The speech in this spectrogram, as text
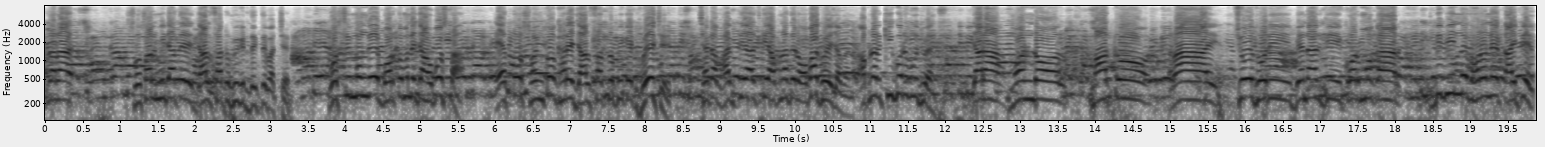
আপনারা সোশ্যাল মিডিয়াতে জাল সার্টিফিকেট দেখতে পাচ্ছেন। পশ্চিমবঙ্গে বর্তমানে যা অবস্থা, এত সংখ্যক হারে জাল সার্টিফিকেট হয়েছে, সেটা ভাবতে আজকে আপনাদের অবাক হয়ে যাবেন। আপনারা কি করে বুঝবেন? যারা মণ্ডল মাতো রায়, চৌধুরী ব্যানার্জি কর্মকার, বিভিন্ন ধরনের টাইটেল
